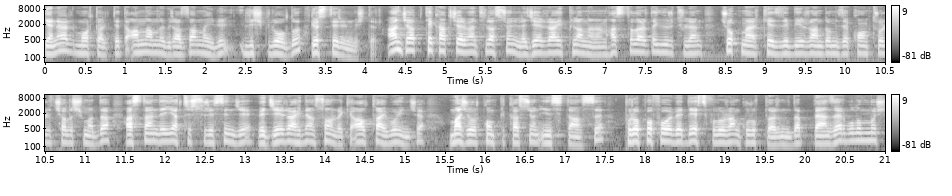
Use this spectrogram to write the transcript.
genel mortalitede anlamlı bir azalma ile ilişkili olduğu gösterilmiştir. Ancak tek akciğer ventilasyon ile cerrahi planlanan hastalarda yürütülen çok merkezli bir randomize kontrollü çalışmada hastanede yatış süresince ve cerrahiden sonraki 6 ay boyunca major komplikasyon insidansı Propofol ve desfloran gruplarında benzer bulunmuş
